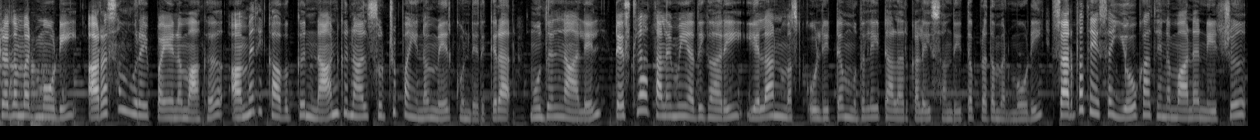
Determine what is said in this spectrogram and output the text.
பிரதமர் மோடி அரசுமுறை பயணமாக அமெரிக்காவுக்கு நான்கு நாள் சுற்றுப்பயணம் மேற்கொண்டிருக்கிறார். முதல் நாளில் டெஸ்லா தலைமை அதிகாரி எலான் மஸ்க் உள்ளிட்ட முதலீட்டாளர்களை சந்தித்த பிரதமர் மோடி சர்வதேச யோகா தினமான நேற்று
